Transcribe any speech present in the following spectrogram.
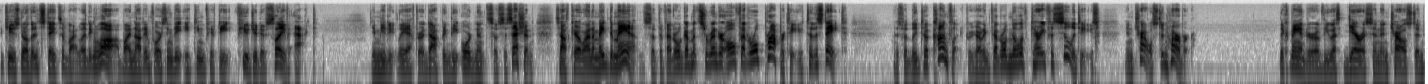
accused Northern states of violating law by not enforcing the 1850 Fugitive Slave Act. Immediately after adopting the Ordinance of Secession, South Carolina made demands that the federal government surrender all federal property to the state. This would lead to a conflict regarding federal military facilities in Charleston Harbor. The commander of the U.S. garrison in Charleston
